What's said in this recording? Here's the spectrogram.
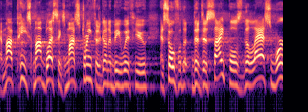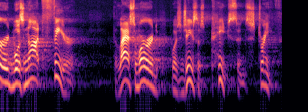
and my peace, my blessings, my strength is going to be with you. And so for the, the disciples, the last word was not fear, the last word was Jesus' peace and strength.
